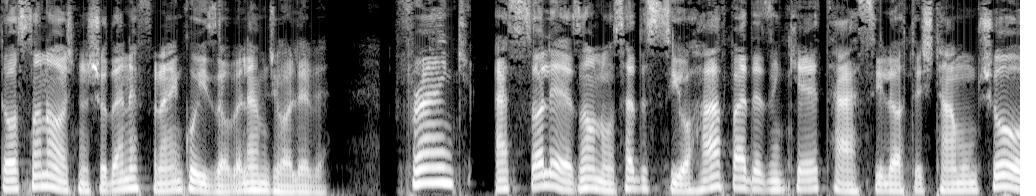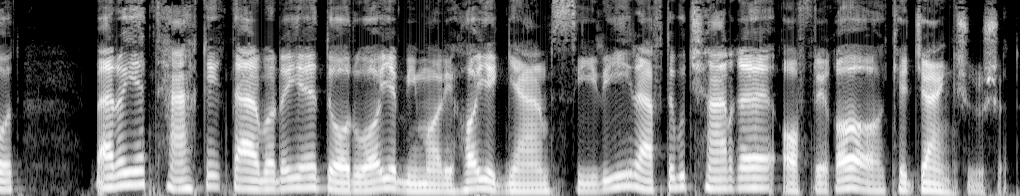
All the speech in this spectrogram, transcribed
داستان آشنا شدن فرانک و ایزابل هم جالبه فرانک از سال 1937 بعد از اینکه تحصیلاتش تموم شد برای تحقیق درباره داروهای بیماری های گرم سیری رفته بود شرق آفریقا که جنگ شروع شد.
